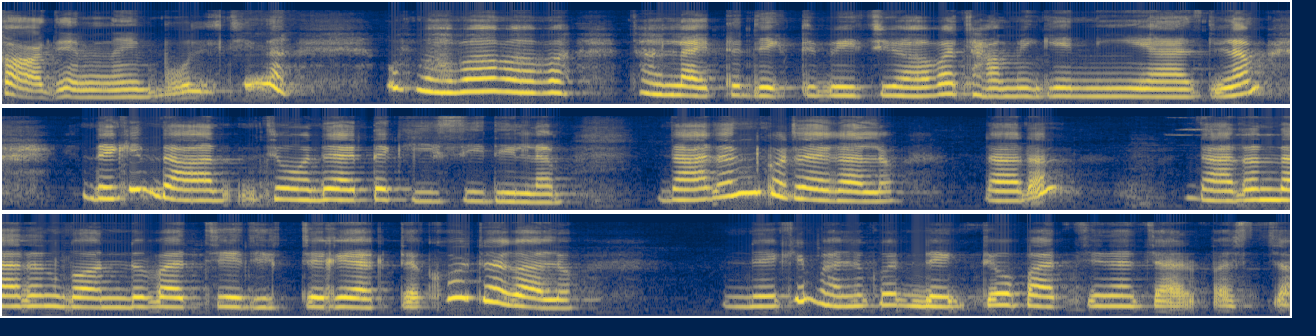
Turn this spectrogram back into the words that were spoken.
কাজের নেই, বলছি না। বাবা বাবা লাইটটা দেখতে পেয়েছি। বাবা থামিকে নিয়ে আসলাম। দেখি দাদ, তোমাদের একটা কিসি দিলাম। দাদান কোথায় গেল? দাদান? দাদান দাদান, গন্ধ পাচ্ছে এদিক থেকে একটা কোথায় গেল। দেখি ভালো করে দেখতেও পাচ্ছি না, চারপাশটা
